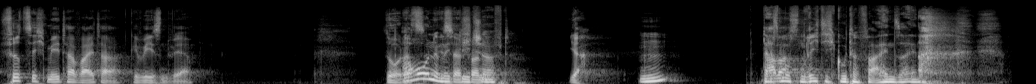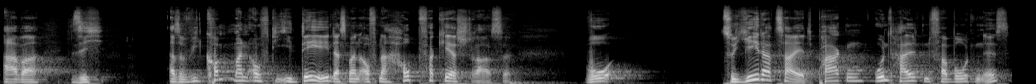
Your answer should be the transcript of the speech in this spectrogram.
40 Meter weiter gewesen wäre. So, auch ohne ist ja schon- Mitgliedschaft. Ja, Das aber- muss ein richtig guter Verein sein. Aber sich, also wie kommt man auf die Idee, dass man auf einer Hauptverkehrsstraße, wo zu jeder Zeit Parken und Halten verboten ist,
